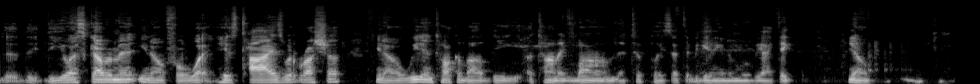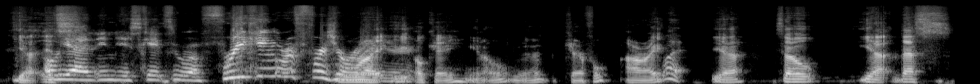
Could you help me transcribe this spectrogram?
the, the the U.S. government, you know, for what his ties with Russia. You know, we didn't talk about the atomic bomb that took place at the beginning of the movie. I think, you know, yeah. Oh yeah, and Indy escaped through a freaking refrigerator. right. Okay, you know, yeah, careful. All right. What? Yeah. So yeah, that's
